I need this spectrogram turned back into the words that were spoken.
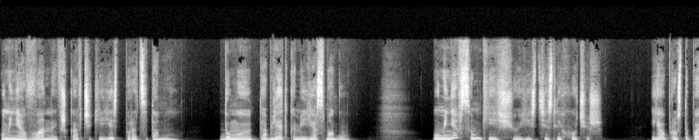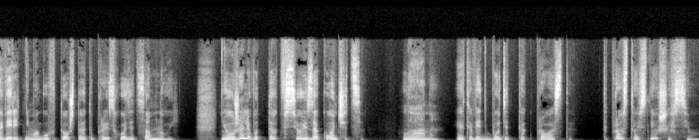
У меня в ванной в шкафчике есть парацетамол. Думаю, таблетками я смогу. У меня в сумке еще есть, если хочешь. Я просто поверить не могу в то, что это происходит со мной. Неужели вот так все и закончится? Лана, это ведь будет так просто. Ты просто уснешь и все.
